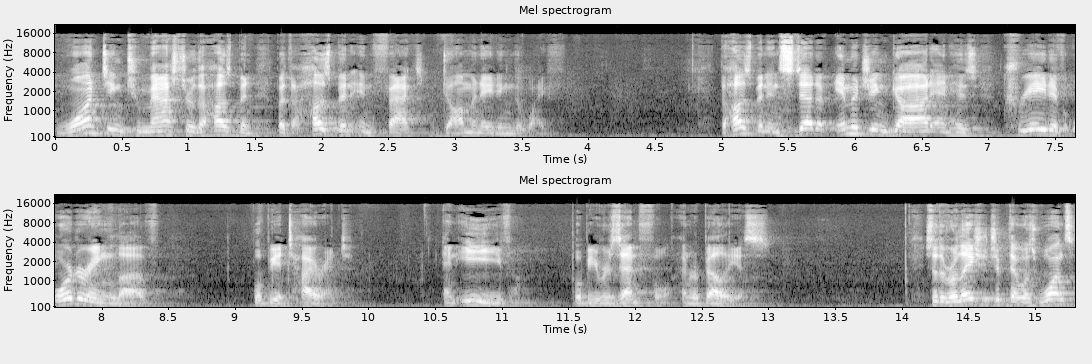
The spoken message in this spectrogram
wanting to master the husband, but the husband, in fact, dominating the wife. The husband, instead of imaging God and his creative ordering love, will be a tyrant, and Eve will be resentful and rebellious. So the relationship that was once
